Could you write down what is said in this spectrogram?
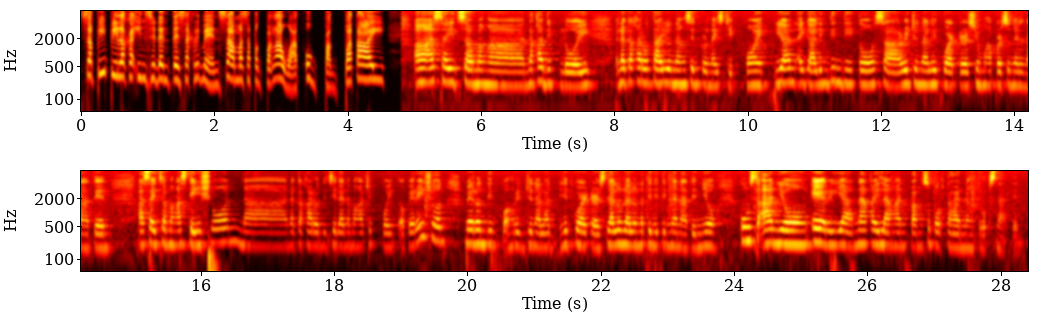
sa pipila ka insidente sa krimen sama sa pagpangawat ug pagpatay. Ah, aside sa mga nakadeploy, nagkakaroon tayo ng synchronized checkpoint. Yan ay galing din dito sa regional headquarters, yung mga personnel natin. Aside sa mga station na nagkakaroon din sila ng mga checkpoint operation, meron din po ang regional head- headquarters, lalong-lalo na tinitingnan natin yung kung saan yung area na kailangan pang suportahan ng troops natin.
